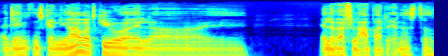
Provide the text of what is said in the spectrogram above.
at jeg enten skal have en ny arbejdsgiver, eller, øh, eller i hvert fald arbejde et andet sted.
